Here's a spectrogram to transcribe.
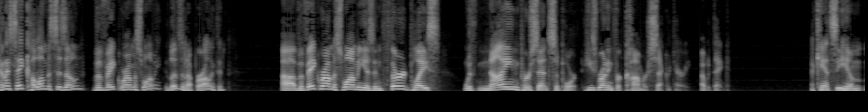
can I say Columbus's own Vivek Ramaswamy? He lives in Upper Arlington. Uh, Vivek Ramaswamy is in third place with 9% support. He's running for Commerce Secretary, I would think. I can't see him.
